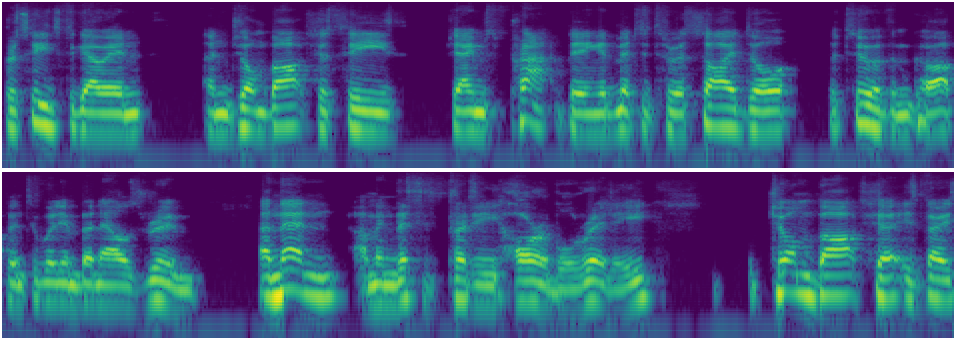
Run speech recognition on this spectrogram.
proceeds to go in, and John Berkshire sees James Pratt being admitted through a side door. The two of them go up into William Burnell's room. And then, I mean, this is pretty horrible, really. John Berkshire is very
